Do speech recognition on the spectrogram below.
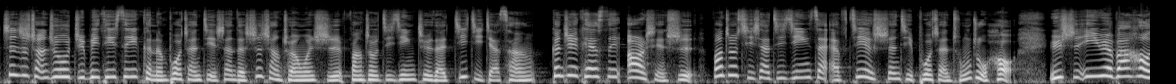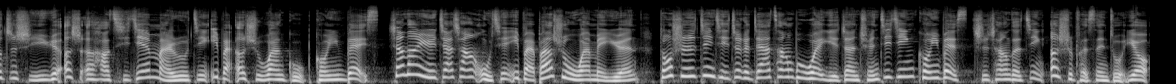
甚至传出 GBTC 可能破产解散的市场传闻时，方舟基金却在积极加仓。根据 KCR 显示，方舟旗下基金在 FTX 申请破产重组后，于十一月八号至十一月二十二号期间买入近一百二十万股 Coinbase，相当于加仓五千一百八十五万美元。同时，近期这个加仓部位也占全基金。Coinbase 持仓的近二十 percent 左右，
